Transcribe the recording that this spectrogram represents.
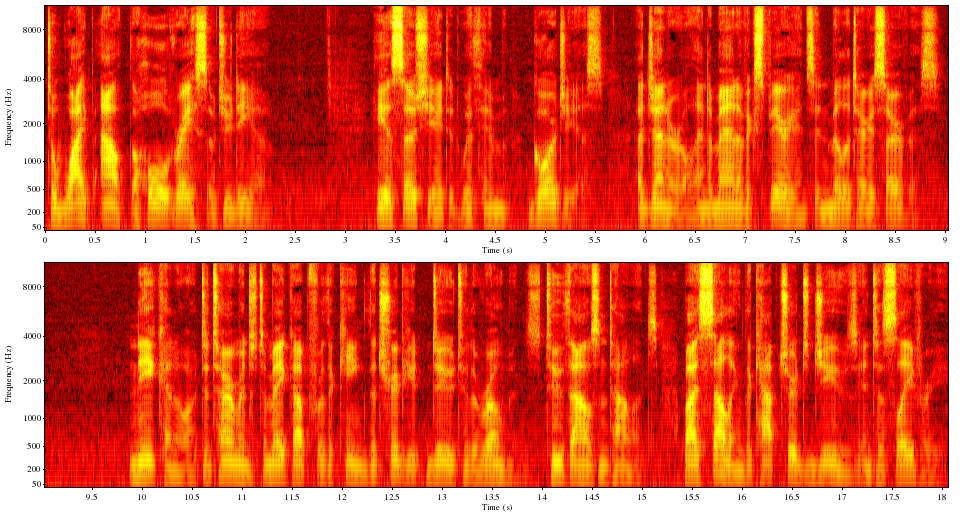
to wipe out the whole race of Judea. He associated with him Gorgias, a general and a man of experience in military service. Nicanor determined to make up for the king the tribute due to the Romans, two thousand talents, by selling the captured Jews into slavery.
